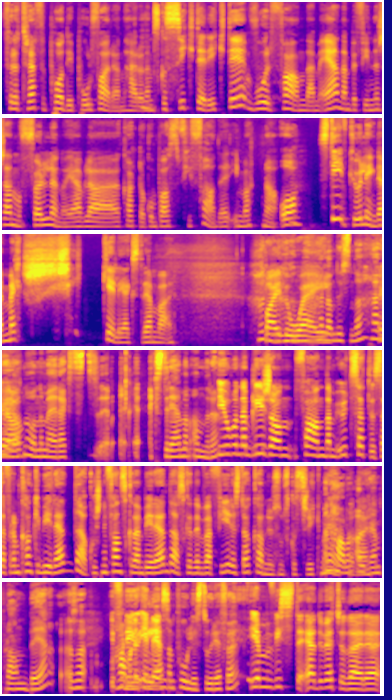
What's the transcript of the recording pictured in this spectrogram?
for å treffe på de polfarerne her, og de skal sikte riktig hvor faen de er. De befinner seg, de må følge noe jævla kart og kompass. Fy fader, i mørtna. Og Mm. stiv kuling. Det er meldt skikkelig ekstremvær. By the way. Helland dussen, da. Jeg hører Ja. at noen er mer ekstreme ekstrem enn andre. Jo, men det blir sånn, faen, de utsetter seg, for de kan ikke bli redda. Hvordan i faen skal de bli redda? Skal det være fire stykker nå som skal stryke med? Men har man aldri en plan B? Altså, har man ikke ingen- lest en polhistorie før? Ja, men hvis det er, du vet jo det der eh,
